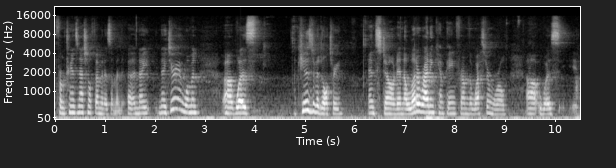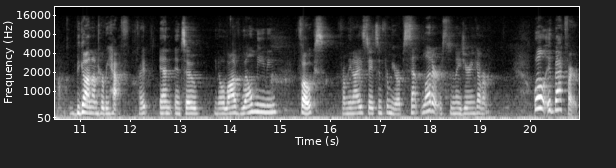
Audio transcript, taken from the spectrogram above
from transnational feminism. A, Ni- Nigerian woman uh, was accused of adultery and stoned, and a letter writing campaign from the Western world uh, was begun on her behalf, right? And, and so, you know, a lot of well meaning folks from the United States and from Europe sent letters to the Nigerian government. Well, it backfired.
